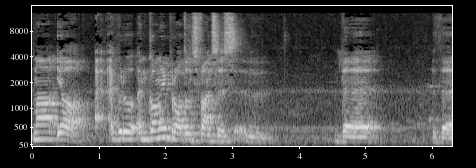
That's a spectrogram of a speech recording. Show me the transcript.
maar ja, ek, bedoel in comedy praat ons van soos uh, the the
